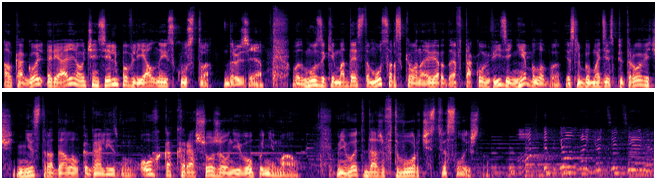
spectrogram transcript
алкоголь реально очень сильно повлиял на искусство, друзья. Вот музыки Модеста Мусорского, наверное, в таком виде не было бы, если бы Модест Петрович не страдал алкоголизмом. Ох, как хорошо же он его понимал. У него это даже в творчестве слышно. Ох ты пьяная тетеря,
